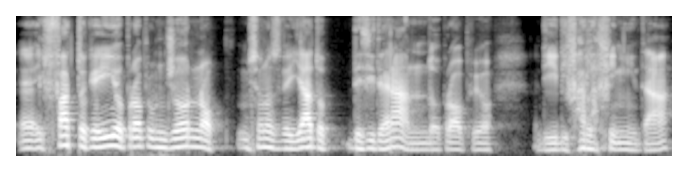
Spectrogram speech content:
eh, il fatto che io proprio un giorno mi sono svegliato desiderando proprio di, di farla finita,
